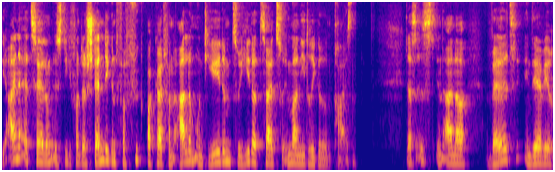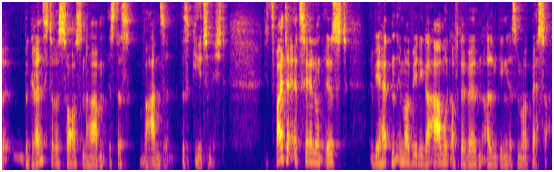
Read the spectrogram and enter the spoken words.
Die eine Erzählung ist die von der ständigen Verfügbarkeit von allem und jedem zu jeder Zeit zu immer niedrigeren Preisen. Das ist in einer Welt, in der wir begrenzte Ressourcen haben, ist das Wahnsinn. Das geht nicht. Die zweite Erzählung ist, wir hätten immer weniger Armut auf der Welt und allen ging es immer besser.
